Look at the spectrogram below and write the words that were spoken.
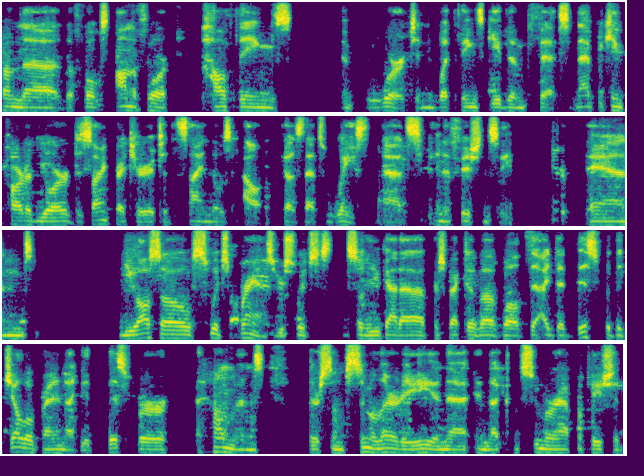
from the the folks on the floor how things uh, worked and what things gave them fits, and that became part of your design criteria to design those out because that's waste, that's inefficiency, and you also switched brands. You switched, so you got a perspective of, well, I did this for the Jello brand. I did this for the Hellmann's. There's some similarity in that in that consumer application.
